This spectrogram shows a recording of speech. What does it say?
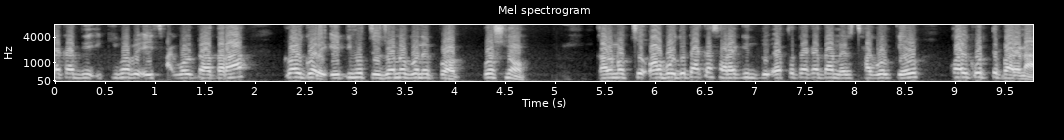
টাকা দিয়ে কীভাবে এই ছাগলটা তারা ক্রয় করে। এটি হচ্ছে জনগণের প্রশ্ন। কারণ হচ্ছে অবৈধ টাকা ছাড়া কিন্তু এত টাকা দামের ছাগল কেউ ক্রয় করতে পারে না।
